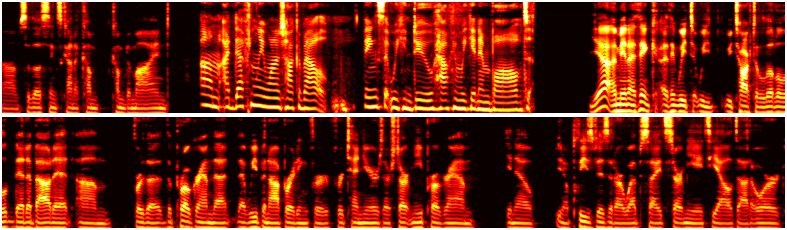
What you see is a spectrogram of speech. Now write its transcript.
Um, so those things kind of come come to mind. Um, I definitely want to talk about things that we can do. How can we get involved? Yeah, I mean, I think I think we t- we we talked a little bit about it um, for the the program that that we've been operating for for ten years, our Start Me program. You know, you know, please visit our website, startmeatl.org.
